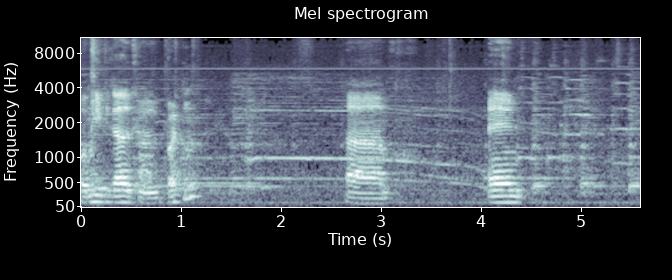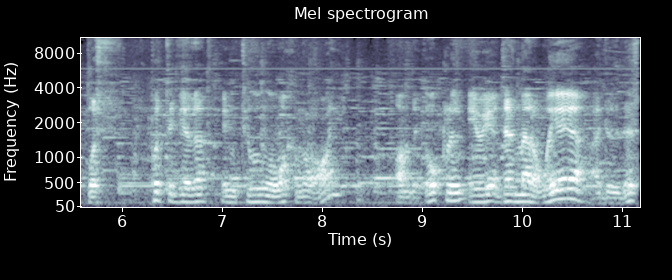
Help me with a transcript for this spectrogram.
for me to go to Britain um, and was put together in Tuunga Wakamalai on the Auckland area. It doesn't matter where I do this.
